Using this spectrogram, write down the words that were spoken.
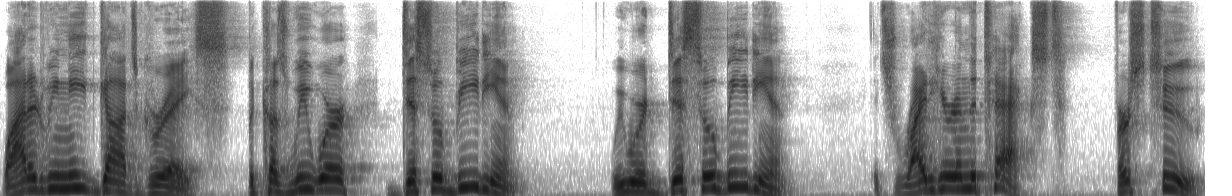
why did we need God's grace? Because we were disobedient. We were disobedient. It's right here in the text, verse 2.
